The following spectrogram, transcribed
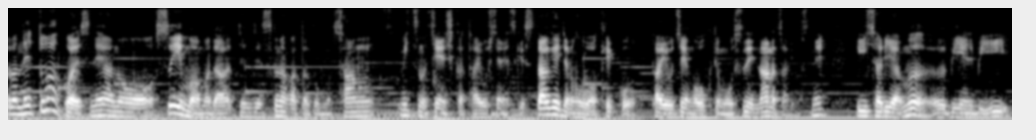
ただネットワークはですね、あの、 Swim はまだ全然少なかったと思う。3、3つのチェーンしか対応してないんですけど、 Stargate の方は結構対応チェーンが多くてもすでに7つありますね。イーサリアム、BNB、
